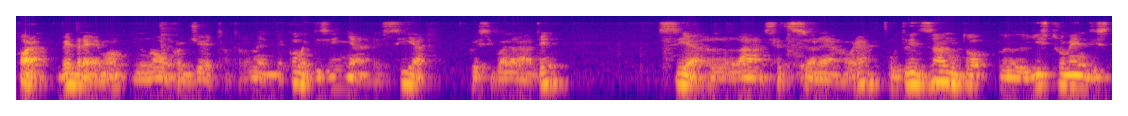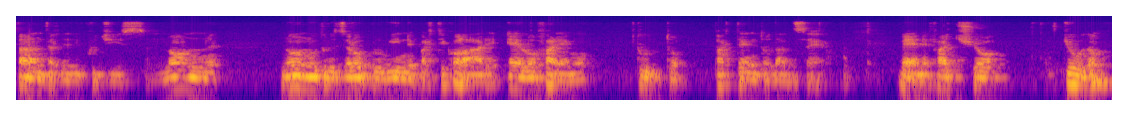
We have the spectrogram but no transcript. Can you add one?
ora vedremo in un nuovo progetto naturalmente come disegnare sia questi quadrati sia la sezione aurea utilizzando eh, gli strumenti standard di QGIS, non, non utilizzerò plugin particolari e lo faremo tutto partendo da zero. Bene, faccio, chiudo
